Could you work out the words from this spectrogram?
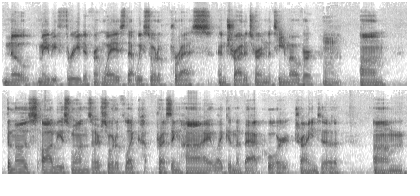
know maybe three different ways that we sort of press and try to turn the team over. Mm. Um, the most obvious ones are sort of like pressing high, like in the backcourt, trying to um,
